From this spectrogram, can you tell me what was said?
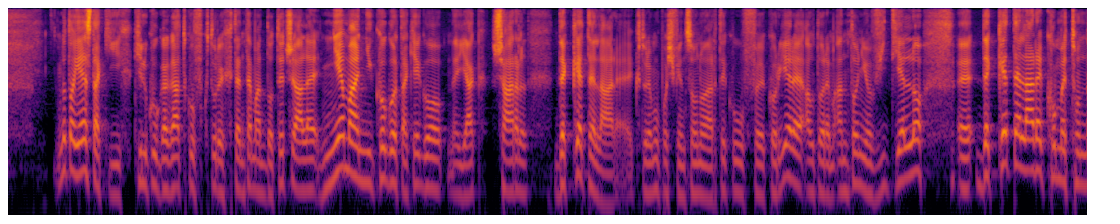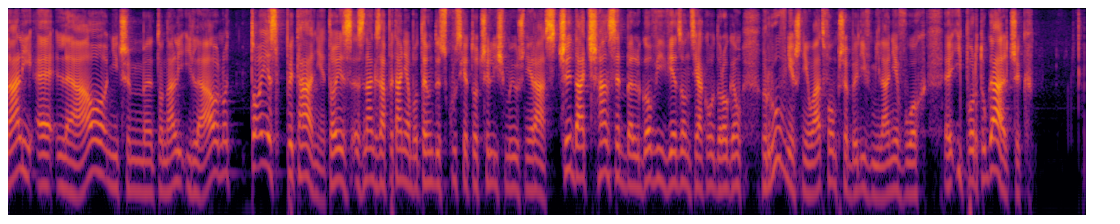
no to jest takich kilku gagatków, których ten temat dotyczy, ale nie ma nikogo takiego jak Charles de Ketelare, któremu poświęcono artykuł w Corriere autorem Antonio Vitiello. E, de Ketelare come Tonali e Leao, niczym Tonali i Leao, no to jest pytanie, to jest znak zapytania, bo tę dyskusję toczyliśmy już nie raz. Czy dać szansę Belgowi, wiedząc jaką drogę również niełatwą przebyli w Milanie Włoch e, i Portugalczyk?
